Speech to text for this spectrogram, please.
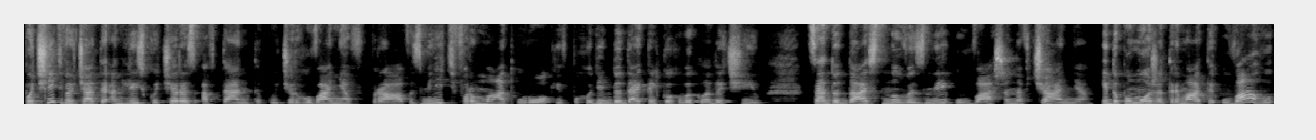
Почніть вивчати англійську через автентику, чергування вправ, змініть формат уроків, походіть до декількох викладачів. Це додасть новизни у ваше навчання і допоможе тримати увагу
